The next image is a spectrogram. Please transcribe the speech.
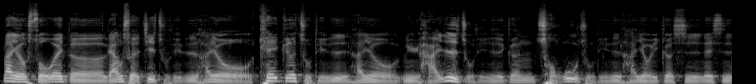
那有所谓的凉水季主题日，还有 K 歌主题日，还有女孩日主题日，跟宠物主题日，还有一个是类似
